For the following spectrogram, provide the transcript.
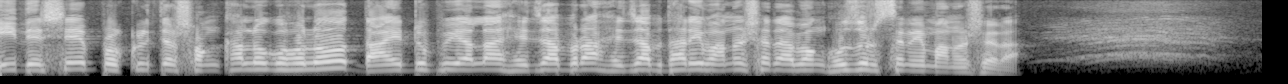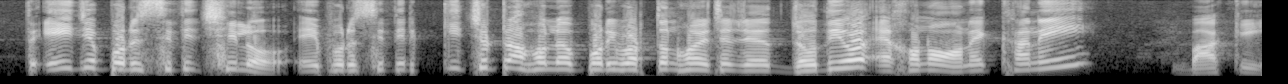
এই দেশে প্রকৃত সংখ্যালঘু হলো দায় টুপিওয়ালা হেজাবরা, হেজাবধারী মানুষেরা এবং হুজুর শ্রেণির মানুষেরা। তো এই যে পরিস্থিতি ছিল, এই পরিস্থিতির কিছুটা হলেও পরিবর্তন হয়েছে যে যদিও এখনও অনেকখানি বাকি।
